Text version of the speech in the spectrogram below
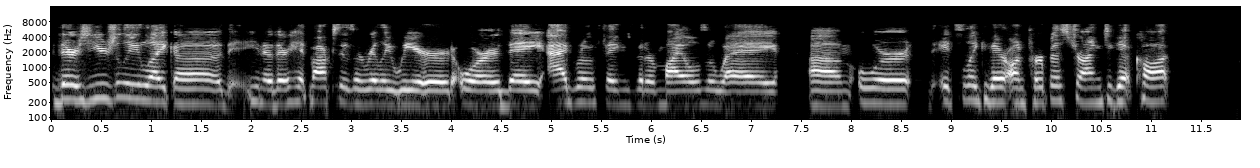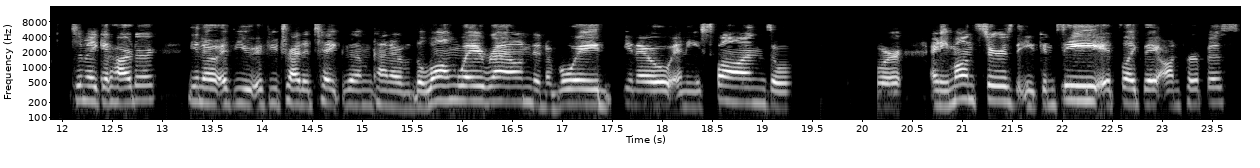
there's usually like a, you know, their hitboxes are really weird or they aggro things that are miles away. Um, or it's like they're on purpose trying to get caught to make it harder. You know, if you, if you try to take them kind of the long way around and avoid, you know, any spawns or, or any monsters that you can see, it's like they on purpose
